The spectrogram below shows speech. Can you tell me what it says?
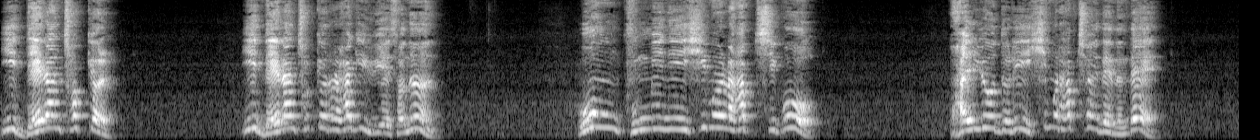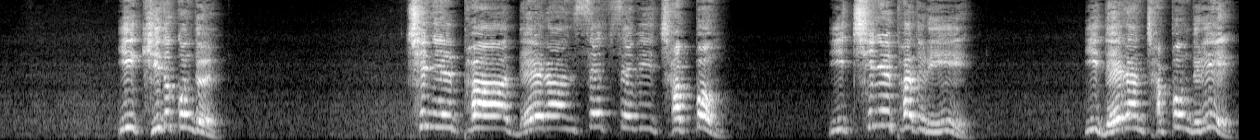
이 내란 척결, 이 내란 척결을 하기 위해서는 온 국민이 힘을 합치고 관료들이 힘을 합쳐야 되는데 이 기득권들 친일파 내란 셉셉이 잡범 이 친일파들이 이 내란 잡범들이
